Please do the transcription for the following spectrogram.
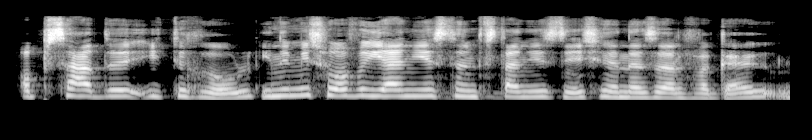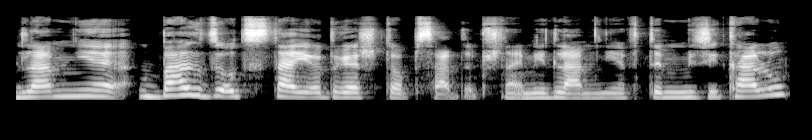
obsady i tych ról. Innymi słowy, ja nie jestem w stanie znieść Renée Zellweger. Dla mnie bardzo odstaje od reszty obsady, przynajmniej dla mnie w tym musicalu.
